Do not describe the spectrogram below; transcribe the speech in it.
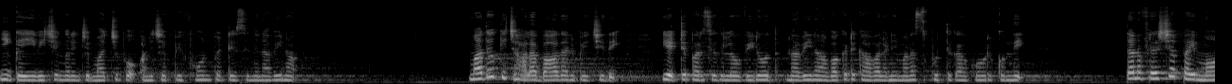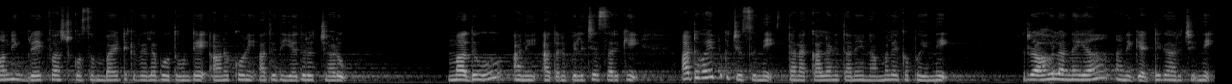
ఇంకా ఈ విషయం గురించి మర్చిపో అని చెప్పి ఫోన్ పెట్టేసింది నవీన. మధుకి చాలా బాధ అనిపించింది. ఎట్టి పరిస్థితుల్లో వినోద్ నవీన ఒకటి కావాలని మనస్ఫూర్తిగా కోరుకుంది. తను ఫ్రెష్ అప్ అయి మార్నింగ్ బ్రేక్ఫాస్ట్ కోసం బయటకు వెళ్ళబోతుంటే అనుకోని అతిథి ఎదురొచ్చాడు. మధు అని అతను పిలిచేసరికి అటువైపుకి చూసింది తన కళ్ళని తనే నమ్మలేకపోయింది. రాహుల్ అన్నయ్య అని గట్టిగా అరిచింది.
